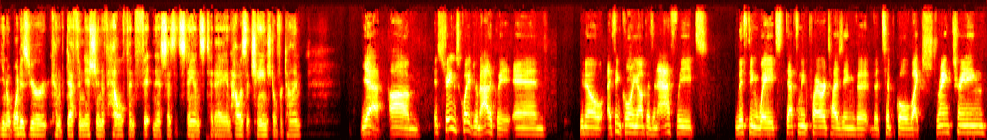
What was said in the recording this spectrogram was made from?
you know what is your kind of definition of health and fitness as it stands today and how has it changed over time? Yeah um, it's changed quite dramatically. And you know i think growing up as an athlete lifting weights, definitely prioritizing the the typical like strength training,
